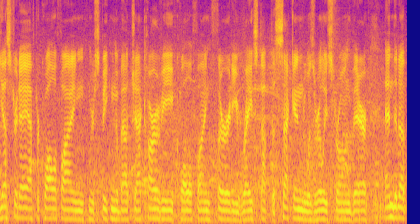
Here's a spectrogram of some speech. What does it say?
Yesterday, after qualifying, we were speaking about Jack Harvey qualifying third. He raced up to second, was really strong there. Ended up,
